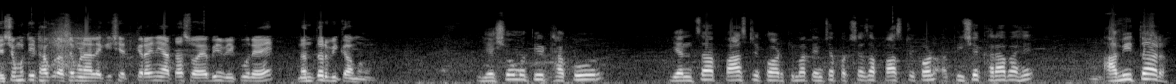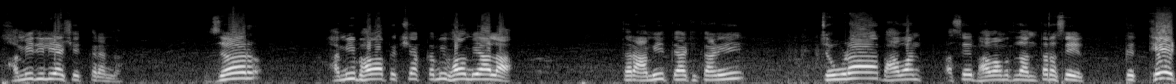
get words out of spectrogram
यशोमती ठाकूर असं म्हणाले की शेतकऱ्यांनी आता सोयाबीन विकू नये नंतर विका म्हणून. यशोमती ठाकूर यांचा पास्ट रेकॉर्ड किंवा त्यांच्या पक्षाचा पास्ट रेकॉर्ड अतिशय खराब आहे. आम्ही तर हमी दिली आहे शेतकऱ्यांना. जर हमी भावापेक्षा कमी भाव मिळाला तर आम्ही त्या ठिकाणी जेवढा भावां असेल भावामधलं अंतर असेल ते थेट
